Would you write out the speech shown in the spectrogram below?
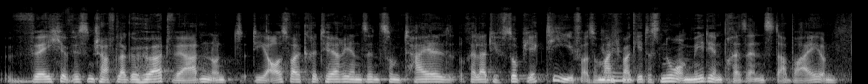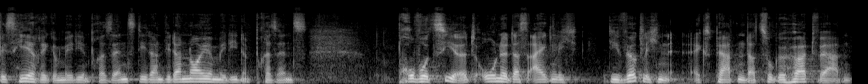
welche Wissenschaftler gehört werden und die Auswahlkriterien sind zum Teil relativ subjektiv. Also manchmal mhm. geht es nur um Medienpräsenz dabei und bisherige Medienpräsenz, die dann wieder neue Medienpräsenz provoziert, ohne dass eigentlich die wirklichen Experten dazu gehört werden.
